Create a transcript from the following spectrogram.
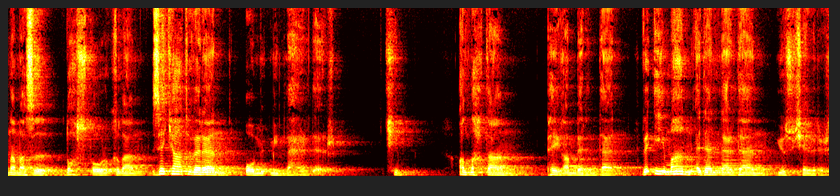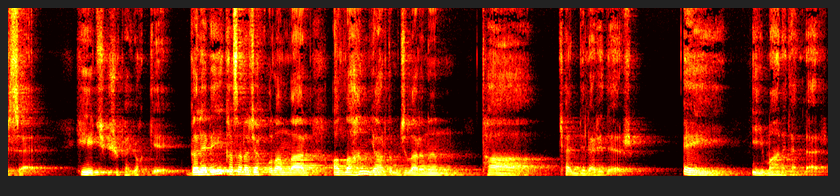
namazı dosdoğru kılan, zekatı veren o müminlerdir. Kim Allah'tan, peygamberinden ve iman edenlerden yüz çevirirse, hiç şüphe yok ki galebeyi kazanacak olanlar Allah'ın yardımcılarının ta kendileridir. Ey iman edenler!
